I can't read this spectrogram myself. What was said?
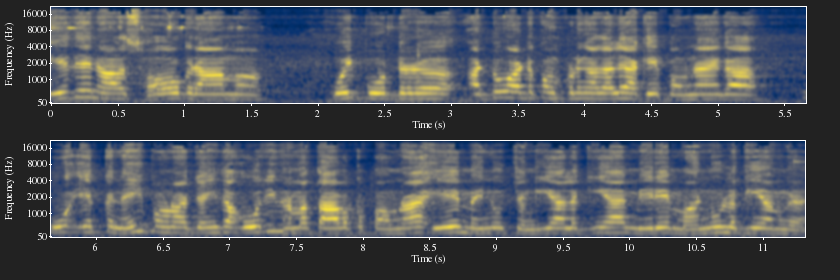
ਇਹਦੇ ਨਾਲ 100 ਗ੍ਰਾਮ ਕੋਈ ਪਾਊਡਰ ਅੱਡੋ ਅੱਡ ਕੰਪਨੀਆਂ ਦਾ ਲਿਆ ਕੇ ਪਾਉਣਾ ਹੈਗਾ। ਉਹ ਇੱਕ ਨਹੀਂ ਪਾਉਣਾ ਚਾਹੀਦਾ। ਉਹਦੀ ਮੁਤਾਬਕ ਪਾਉਣਾ। ਇਹ ਮੈਨੂੰ ਚੰਗੀਆਂ ਲੱਗੀਆਂ, ਮੇਰੇ ਮਨ ਨੂੰ ਲੱਗੀਆਂ ਵੀਆਂ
